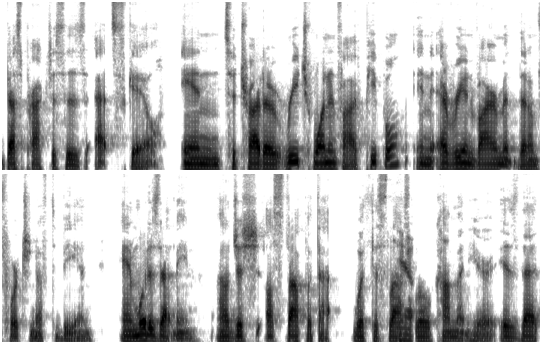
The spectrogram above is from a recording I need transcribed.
best practices at scale and to try to reach one in five people in every environment that I'm fortunate enough to be in. And what does that mean? I'll just I'll stop with that with this last little comment here is that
